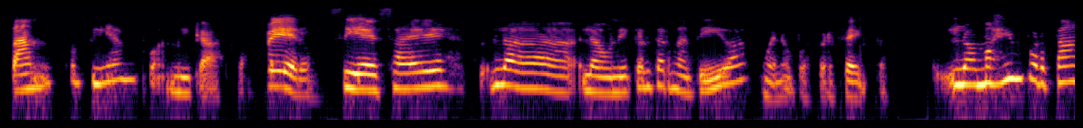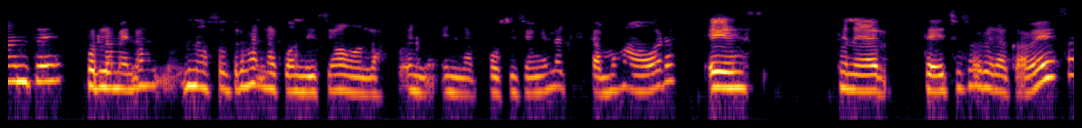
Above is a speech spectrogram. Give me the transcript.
tanto tiempo en mi casa. Pero si esa es la, la única alternativa, bueno, pues perfecto lo más importante, por lo menos nosotros en la condición, en la, posición en la que estamos ahora, es tener techo sobre la cabeza,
